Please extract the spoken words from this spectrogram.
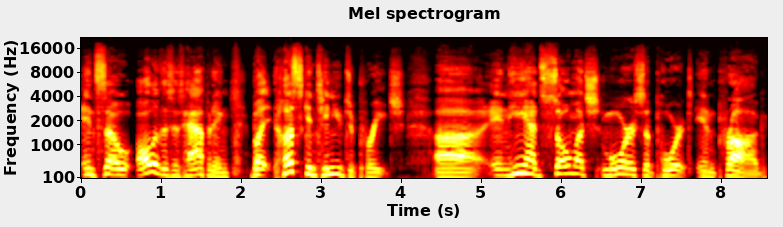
And so all of this is happening, but Huss continued to preach. Uh, and he had so much more support in Prague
